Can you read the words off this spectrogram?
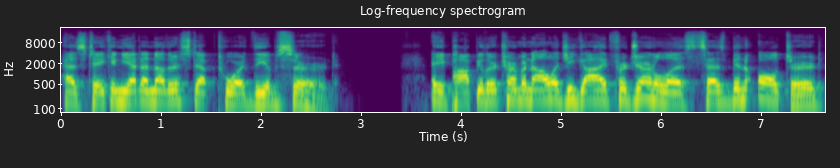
has taken yet another step toward the absurd. A popular terminology guide for journalists has been altered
